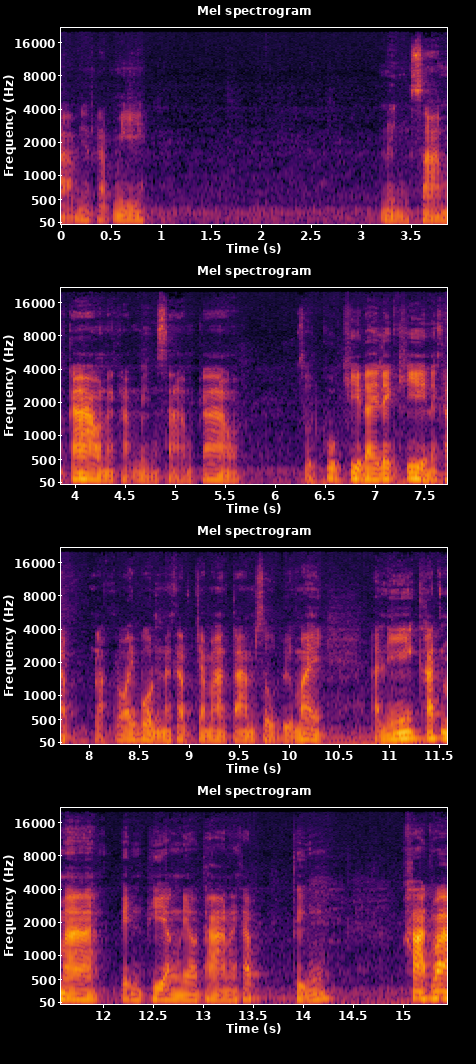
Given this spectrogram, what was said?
3นี่ยครับมี 139 นะครับ 139 สูตรคู่ขี้ได้เลขขี้นะครับ หลักร้อยบนนะครับ จะมาตามสูตรหรือไม่ อันนี้คัดมาเป็นเพียงแนวทางนะครับถึง คาดว่า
